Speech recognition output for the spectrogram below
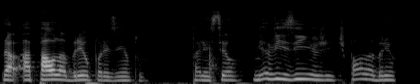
Pra, a Paula Abreu, por exemplo, apareceu. Minha vizinha, gente, Paula Abreu.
